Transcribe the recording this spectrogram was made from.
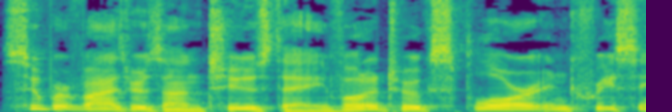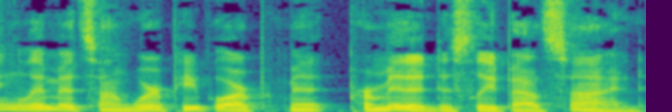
Supervisors on Tuesday voted to explore increasing limits on where people are permit- permitted to sleep outside.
